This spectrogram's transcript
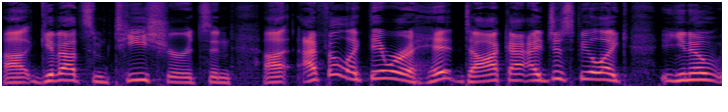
uh, give out some T-shirts, and uh, I felt like they were a hit, Doc. I, I just feel like you know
